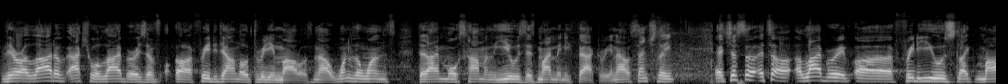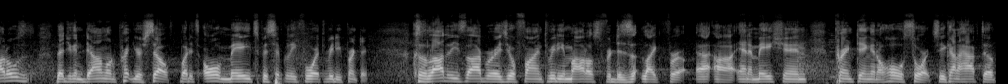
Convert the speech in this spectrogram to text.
There are a lot of actual libraries of uh, free to download 3D models. Now, one of the ones that I most commonly use is My Mini Factory. Now, essentially, it's just a, it's a, a library of uh, free to use like models that you can download and print yourself, but it's all made specifically for 3D printing. Because a lot of these libraries, you'll find 3D models for like for uh, uh, animation, printing, and a whole sort. So you kind of have to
